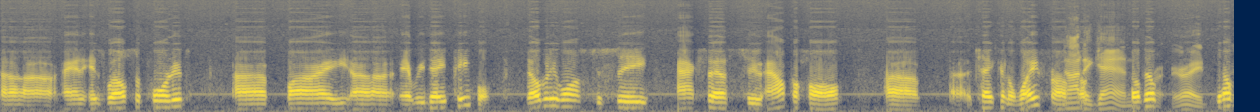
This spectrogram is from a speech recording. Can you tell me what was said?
uh, and is well supported uh, by uh, everyday people. Nobody wants to see access to alcohol uh, uh, taken away from Not them. again. So they'll, right. They'll,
